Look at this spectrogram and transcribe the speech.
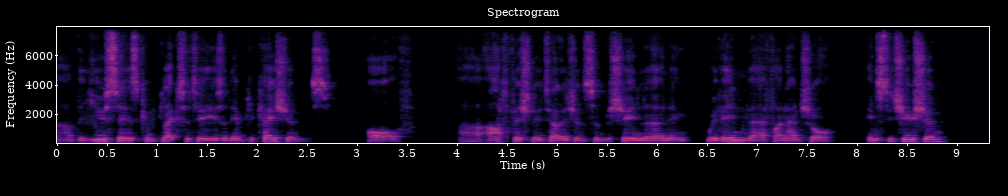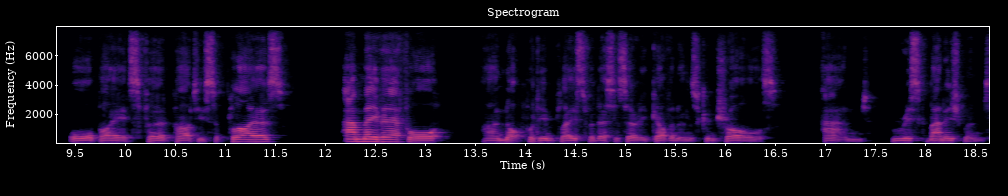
uh, the uses, complexities, and implications of uh, artificial intelligence and machine learning within their financial institution or by its third party suppliers, and may therefore uh, not put in place the necessary governance controls and risk management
